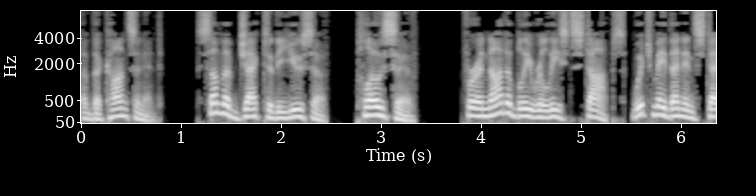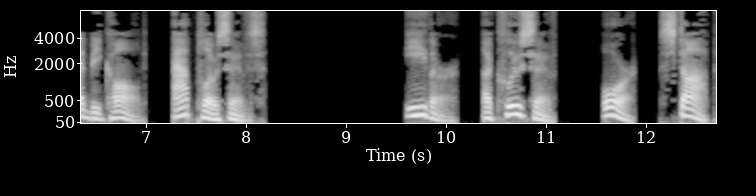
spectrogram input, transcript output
of the consonant. Some object to the use of plosive for inaudibly released stops, which may then instead be called applosives. Either occlusive or stop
